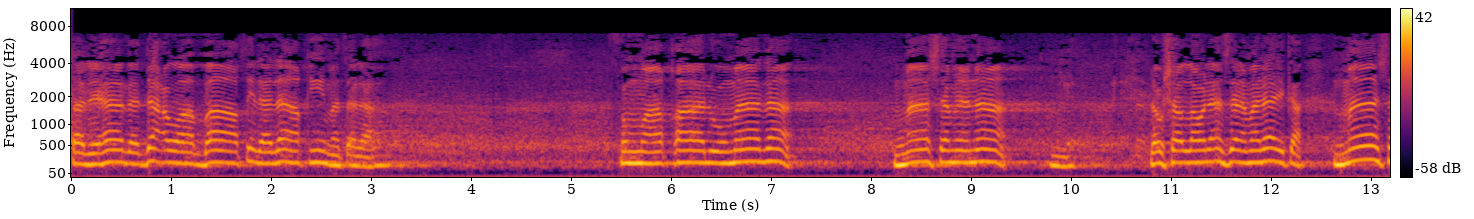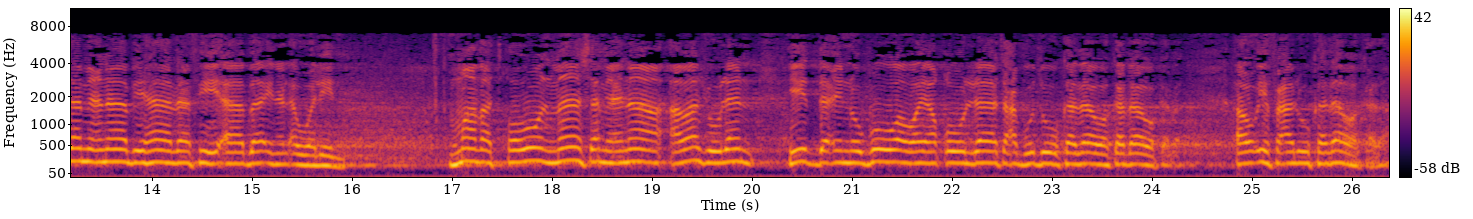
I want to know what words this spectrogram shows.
فلهذا دعوة باطلة لا قيمة لها. ثم قالوا ماذا؟ ما سمعنا؟ لو شاء الله لأنزل ملائكة. ما سمعنا بهذا في آبائنا الأولين؟ مضت قرون ما سمعنا رجلا يدعي النبوة ويقول لا تعبدوا كذا وكذا وكذا أو افعلوا كذا وكذا.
